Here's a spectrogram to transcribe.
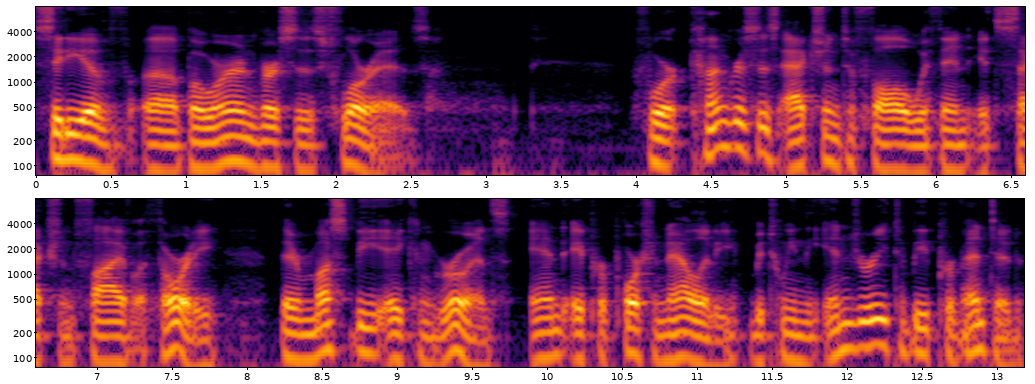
City of uh, Boerne versus Flores. For Congress's action to fall within its Section 5 authority, there must be a congruence and a proportionality between the injury to be prevented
